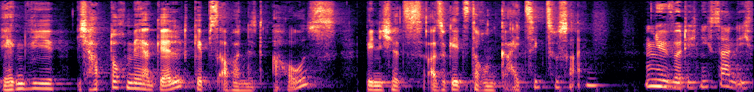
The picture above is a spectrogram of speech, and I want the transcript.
irgendwie, ich habe doch mehr Geld, gib's aber nicht aus? Bin ich jetzt, also geht es darum, geizig zu sein? Nö, würde ich nicht sagen. Ich,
